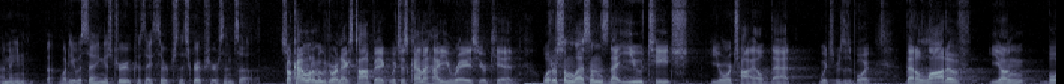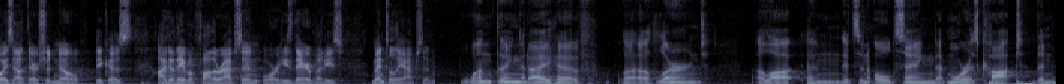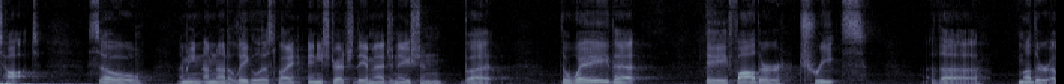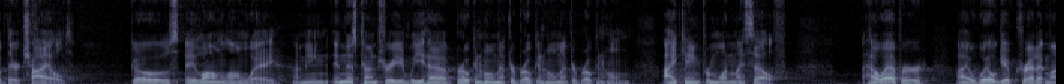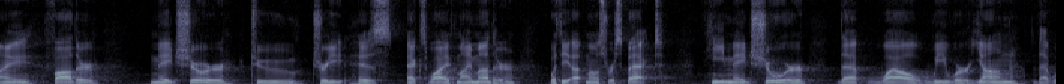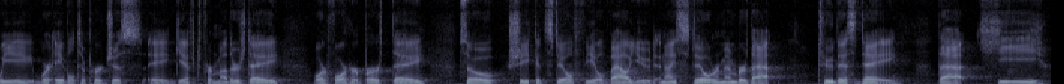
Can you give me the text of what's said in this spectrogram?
I mean what he was saying is true because they searched the scriptures themselves. So I kind of want to move to our next topic which is kind of how you raise your kid. What are some lessons that you teach your child that which was his boy that a lot of young boys out there should know because either they have a father absent or he's there but he's mentally absent. One thing that I have uh, learned a lot, and it's an old saying that more is caught than taught. So, I mean, I'm not a legalist by any stretch of the imagination, but the way that a father treats the mother of their child goes a long, long way. I mean, in this country, we have broken home after broken home after broken home. I came from one myself. However, I will give credit. My father made sure to treat his ex wife, my mother, with the utmost respect. He made sure that while we were young, that we were able to purchase a gift for Mother's Day or for her birthday so she could still feel valued. And I still remember that to this day that he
